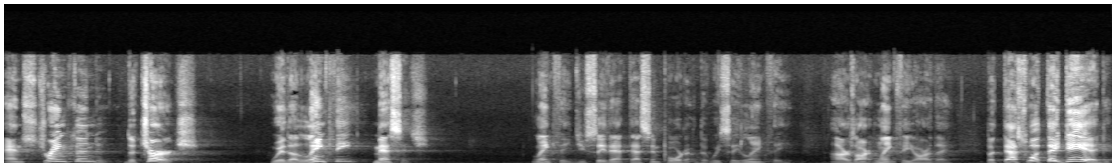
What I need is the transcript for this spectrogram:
and strengthened the church with a lengthy message. Lengthy, do you see that? That's important that we see lengthy. Ours aren't lengthy, are they? But that's what they did.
